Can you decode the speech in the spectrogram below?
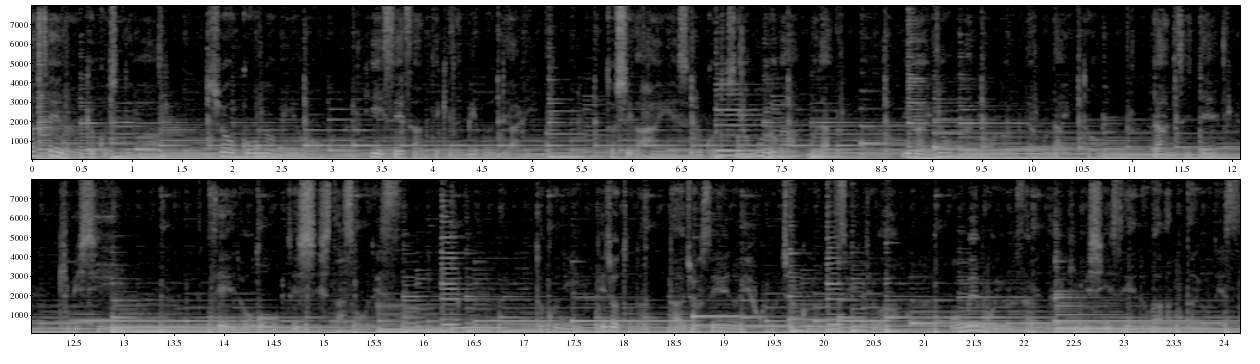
した制度の極致では商工農民を非生産的な身分であり都市が繁栄することそのものが無駄以外の何者でもないと断じて厳しい制度を実施したそうです。特に下女となった女性への衣服の着用についてはお面も許されない厳しい制度があったようです。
